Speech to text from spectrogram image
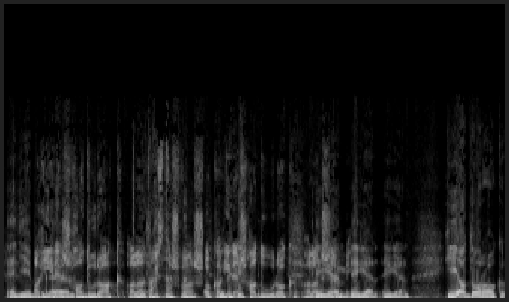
egyéb. A híres hadurak alatt biztos van sok, a híres hadúrok alatt igen, semmi. Igen, igen. Hiadorok,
